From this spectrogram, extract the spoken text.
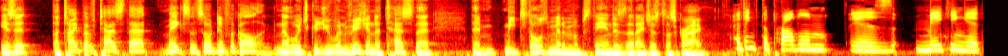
is it the type of test that makes it so difficult? In other words, could you envision a test that that meets those minimum standards that I just described? I think the problem is making it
